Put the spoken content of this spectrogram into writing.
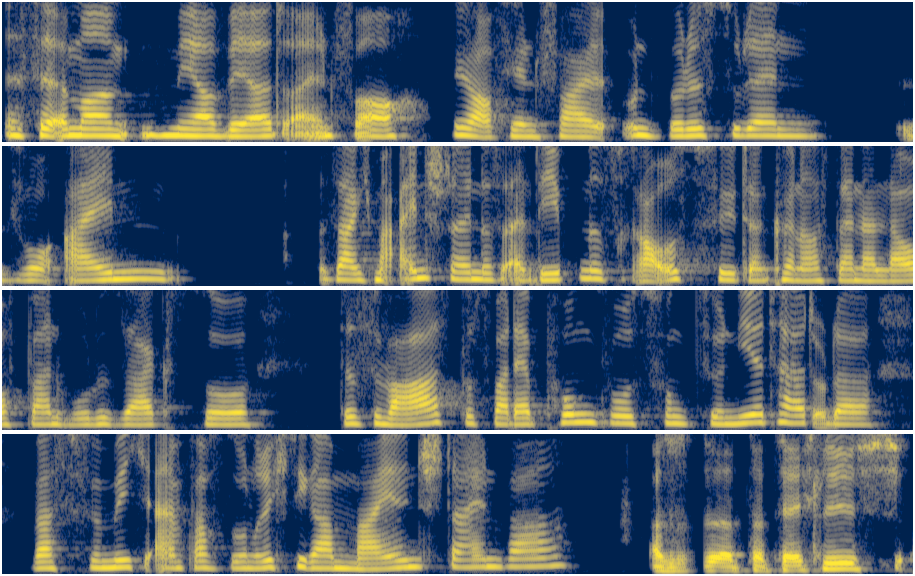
ist ja immer mehr wert einfach. Ja, auf jeden Fall. Und würdest du denn so ein, sag ich mal, einschneidendes Erlebnis rausfiltern können aus deiner Laufbahn, wo du sagst, so, das war's, das war der Punkt, wo es funktioniert hat oder was für mich einfach so ein richtiger Meilenstein war? Also äh, tatsächlich,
